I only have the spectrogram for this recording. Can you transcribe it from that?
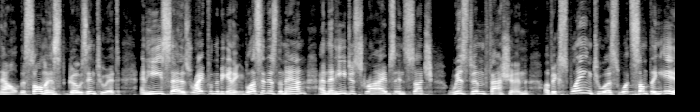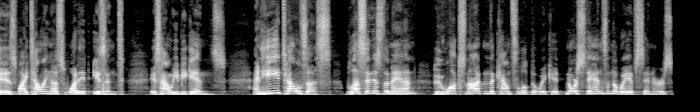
Now, the psalmist goes into it and he says right from the beginning, Blessed is the man. And then he describes in such wisdom fashion of explaining to us what something is by telling us what it isn't, is how he begins. And he tells us, Blessed is the man who walks not in the counsel of the wicked, nor stands in the way of sinners,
